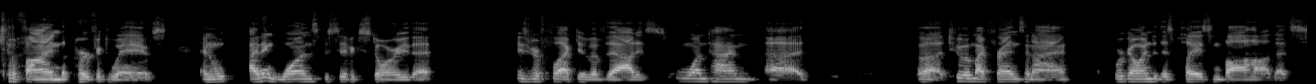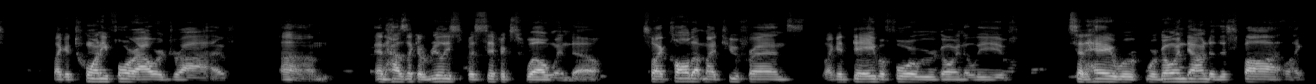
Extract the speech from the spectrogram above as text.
to find the perfect waves. And I think one specific story that is reflective of that is one time uh, uh, two of my friends and I were going to this place in Baja that's like a 24 hour drive um, and has like a really specific swell window. So I called up my two friends like a day before we were going to leave said, "Hey, we're we're going down to this spot. Like,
